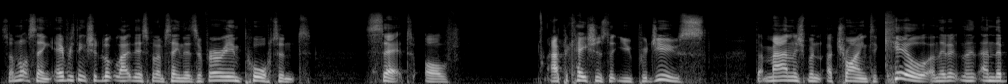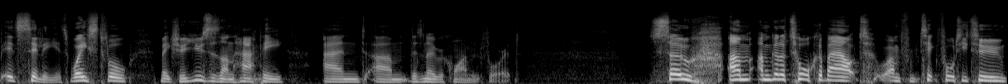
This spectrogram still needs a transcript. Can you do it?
So I'm not saying everything should look like this, but I'm saying there's a very important set of applications that you produce that management are trying to kill, and they don't, and it's silly, it's wasteful, makes your users unhappy, and um, there's no requirement for it. So um, I'm going to talk about. I'm from Tick42.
